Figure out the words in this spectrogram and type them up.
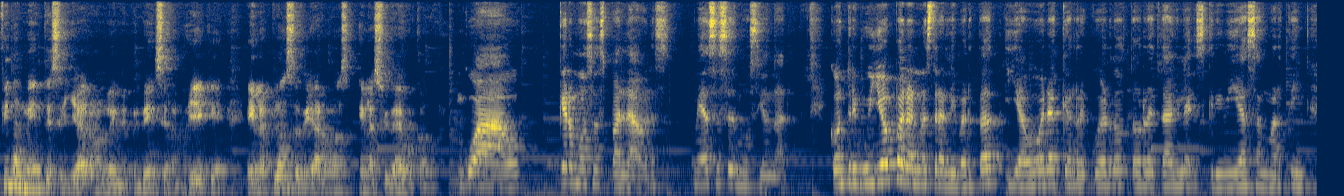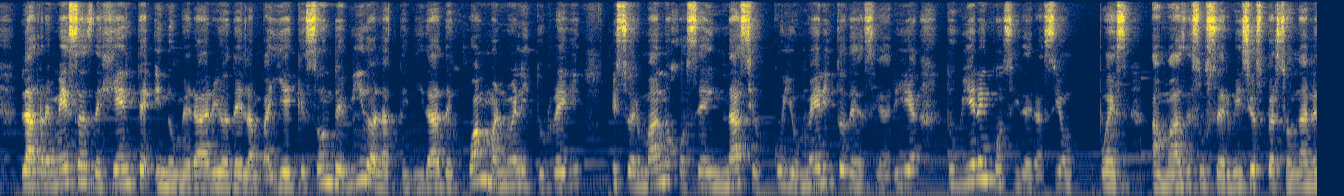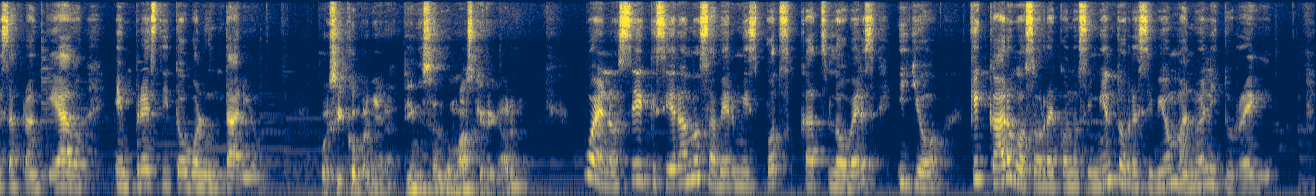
Finalmente sellaron la independencia de Lambayeque en la plaza de armas en la ciudad de Bocador. ¡Guau! ¡Qué hermosas palabras! Me haces emocionar. Contribuyó para nuestra libertad y ahora que recuerdo Torre Tagle escribía San Martín, las remesas de gente y numerario de Lambayeque son debido a la actividad de Juan Manuel Iturregui y su hermano José Ignacio, cuyo mérito desearía tuviera en consideración, pues, a más de sus servicios personales ha franqueado en préstito voluntario. Pues sí, compañera, ¿tienes algo más que agregar? Bueno, sí, quisiéramos saber mis podcast lovers y yo, ¿qué cargos o reconocimientos recibió Manuel Iturregui?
